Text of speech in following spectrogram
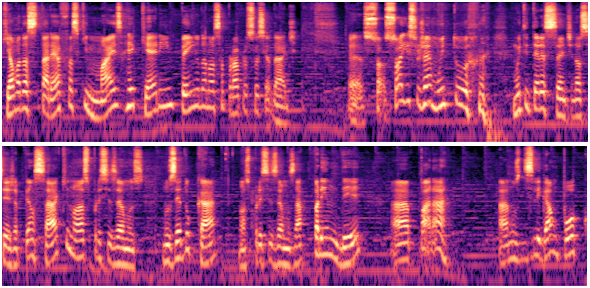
que é uma das tarefas que mais requerem empenho da nossa própria sociedade. É, só, só, isso já é muito, muito interessante, né? ou seja, pensar que nós precisamos nos educar, nós precisamos aprender a parar, a nos desligar um pouco.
